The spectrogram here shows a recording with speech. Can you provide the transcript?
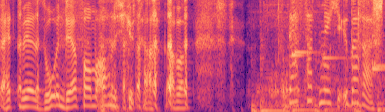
hätten wir so in der Form auch nicht gedacht. Aber Das hat mich überrascht.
